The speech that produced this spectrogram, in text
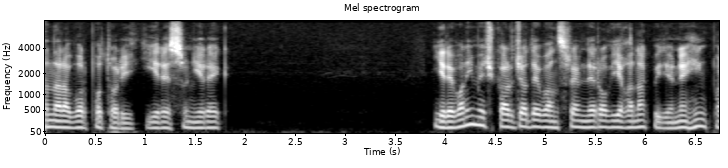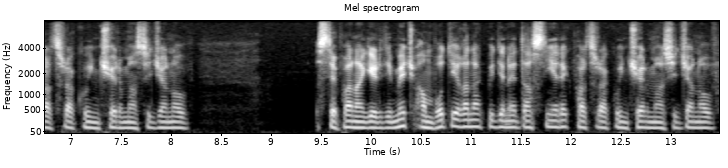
հնարավոր փոթորիկ 33 Երևանի մեջ կարճադեվ անցրևներով եղանակ պիտի ունենա 5 բարձրակույն չերմասիջանով Ստեփանագերդի մեջ ամբողջ եղանակ պիտի ունենա 13 բարձրակույն չերմասիջանով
